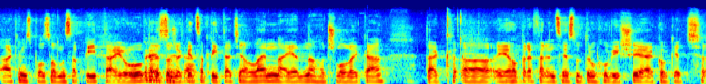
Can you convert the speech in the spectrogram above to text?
akým spôsobom sa pýtajú, Presne pretože keď tak. sa pýtate len na jedného človeka, tak uh, jeho preferencie sú trochu vyššie, ako keď uh,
